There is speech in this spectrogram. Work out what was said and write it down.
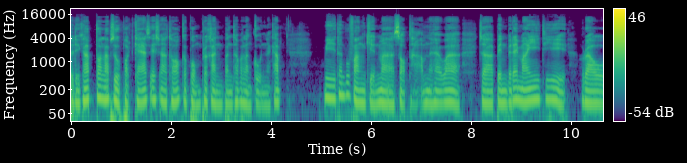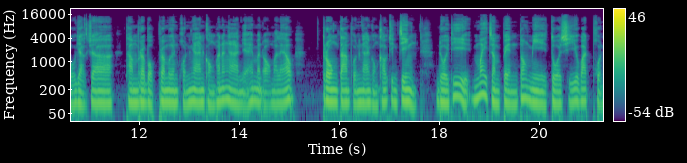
วัสดีครับ ต้อนรับสู่พอดแคสต์ HR Talk กับผมประคันปันทพลังกุลนะครับ มีท่านผู้ฟังเขียนมาสอบถามนะฮะว่า จะเป็นไปได้ไหมที่เราอยากจะทำระบบประเมินผลงานของพนักงงานเนี่ยให้มันออกมาแล้ว ตรงตามผลงานของเขาจริง ๆ โดยที่ไม่จำเป็นต้องมีตัวชี้วัดผล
